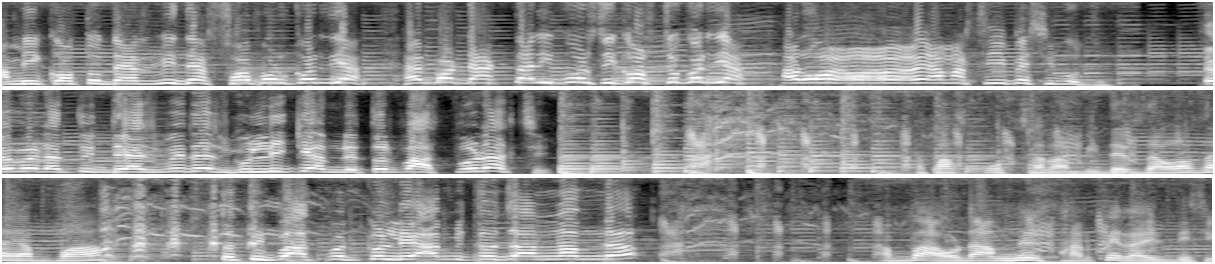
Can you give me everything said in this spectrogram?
আমি কত দেশ বিদেশ সফর করিয়া, এরপর ডাক্তারি পড়ছি, কষ্ট করিয়া, আর আমার চেয়ে বেশি বোঝে। এবারে তুই দেশ বিদেশ ঘুরলি কেমনে? তোর পাসপোর্ট আছে? পাসপোর্ট ছাড়া বিদেশ যাওয়া যায় আব্বা। তো তুই পাসপোর্ট করলি আমি তো জানলাম না। আব্বা ওটা আমনের সারপ্রাইজ দিছি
